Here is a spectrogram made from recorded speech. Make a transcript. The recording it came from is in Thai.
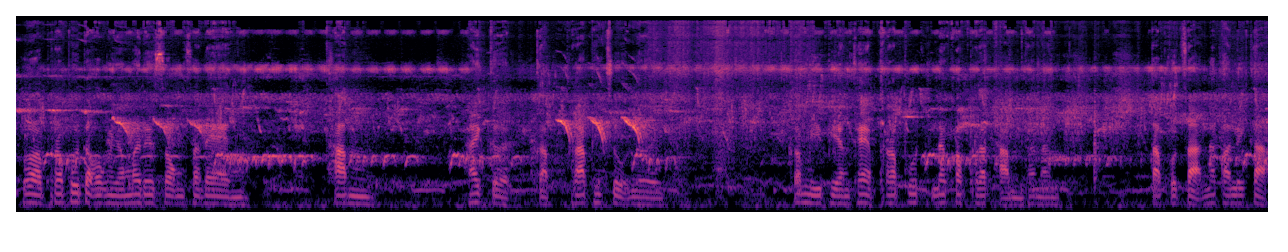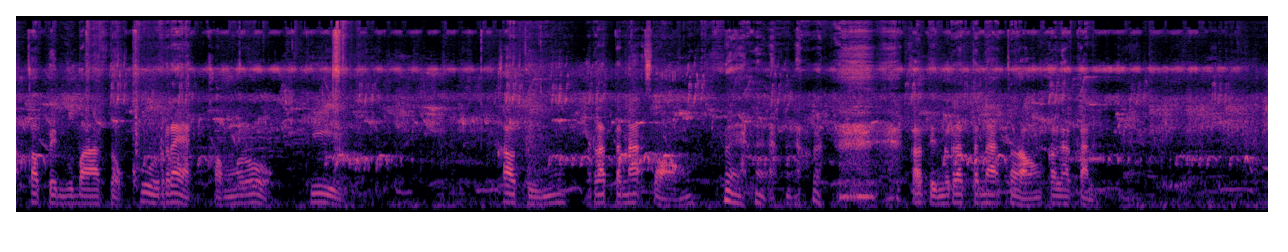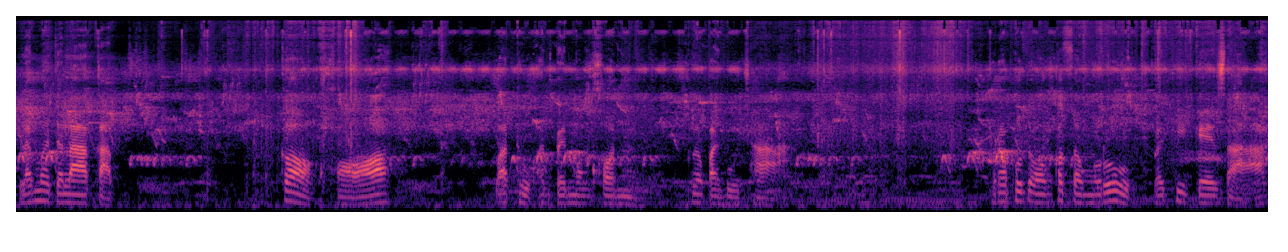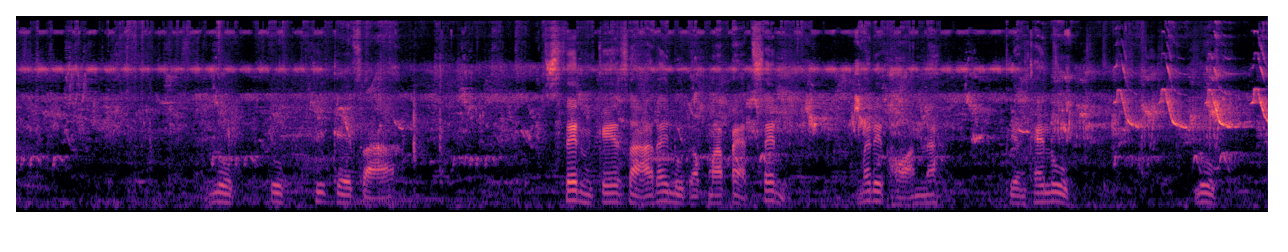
เพราะพระพุทธองค์ยังไม่ได้ทรงแสดงธรรมให้เกิด กับพระภิกษุเลย ก็มีเพียงแค่พระพุทธและก็พระธรรมเท่านั้น ตัปปุตตะและภาลิกะก็เป็นอุบาสกคู่แรกของโลกที่เข้าถึงรัตนะสองเข้าถึงรัตนะสองก็แล้วกัน และเมื่อจะลากลับ ก็ขอวัตถุอันเป็นมงคลเพื่อไปบูชา พระพุทธองค์ก็ทรงรูปไปที่เกษารูปรูปที่เกษา เส้นเกษาได้หลุดออกมาแปดเส้น ไม่ได้ถอนนะ เพียงแค่รูป รูป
